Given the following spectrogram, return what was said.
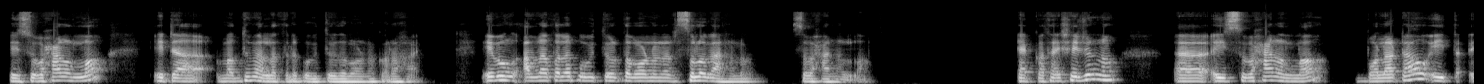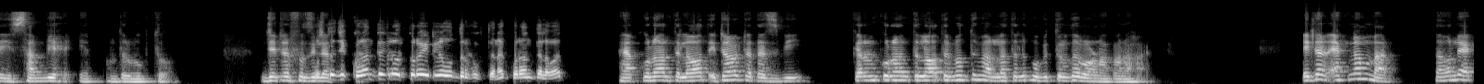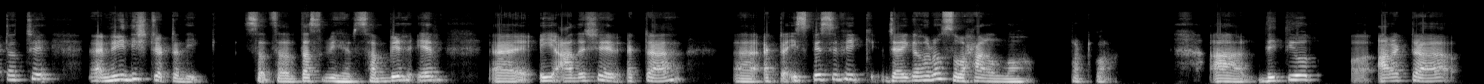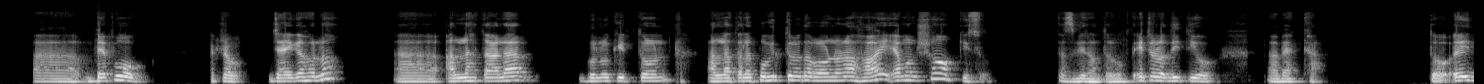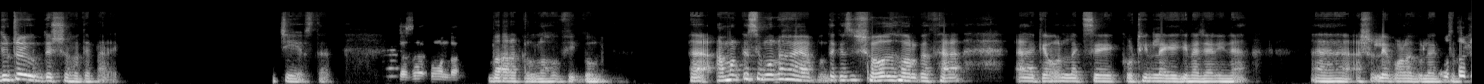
এই সুবহানাল্লাহ এটা মাধ্যমে আল্লাহ তাআলার পবিত্রতা বর্ণনা করা হয়। এবং আল্লাহ তাআলার পবিত্রতা বর্ণনার স্লোগান হলো সুবহানাল্লাহ। এক কথায় সেই জন্য আহ, এই সুবহানাল্লাহ বলাটাও এই এই সাব্বিহ এর অন্তর্ভুক্ত। যেটা ফজিলত কোরআন তেলাওয়াত করা এটার অন্তর্ভুক্ত না? কোরআন তেলাওয়াত? হ্যাঁ কোরআন তেলাওয়াত এটাও একটা তাসবি। কারণ কোরআন তেলাওয়াতের মাধ্যমে আল্লাহ তাআলা পবিত্রতা বর্ণনা করা হয়। এটার এক নাম্বার তাহলে একটা হচ্ছে নির্দিষ্ট একটা দিক তাসবিহের। সাব্বিহ এর এই আদেশের একটা একটা স্পেসিফিক জায়গা হলো সুবহানাল্লাহ পাঠ করা। আর দ্বিতীয় আরেকটা আহ, ব্যাপক একটা জায়গা হলো আল্লাহ তাআলার গুণকীর্তন আল্লাহ তাআলার পবিত্রতা বর্ণনা হয় এমন সব কিছু তাসবির অন্তর্ভুক্ত। এটা হলো দ্বিতীয় ব্যাখ্যা। তো এই দুটোই উদ্দেশ্য হতে পারে। জি ওস্তাদ। বারাকাল্লাহু ফিকুম। আমার কাছে মনে হয় আপনাদের কাছে সহজ হওয়ার কথা কেমন লাগছে কঠিন লাগে কিনা জানি না। আহ, আসলে পড়াগুলো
